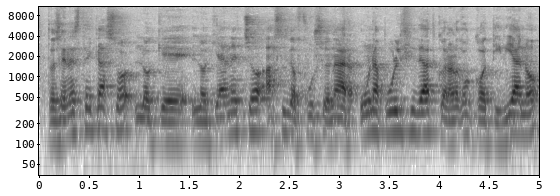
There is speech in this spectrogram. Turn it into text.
Entonces, en este caso, lo que, lo que han hecho ha sido fusionar una publicidad con algo cotidiano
